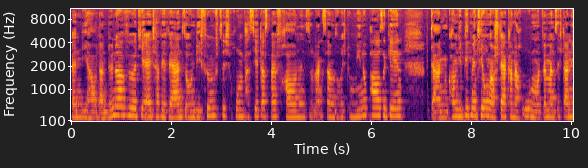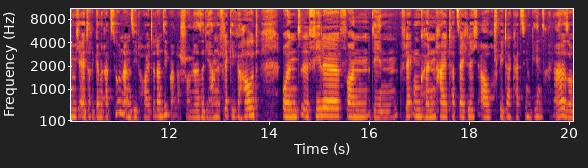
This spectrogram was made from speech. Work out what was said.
wenn die Haut dann dünner wird, je älter wir werden, so um die 50 rum, passiert das bei Frauen, wenn sie so langsam so Richtung Menopause gehen, dann kommen die Pigmentierungen auch stärker nach oben. Und wenn man sich da nämlich ältere Generationen ansieht heute, dann sieht man das schon. Also die haben eine fleckige Haut und äh, viele von den Flecken können halt tatsächlich auch später karzinogen sein. Also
